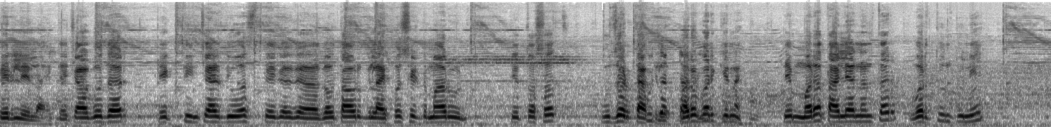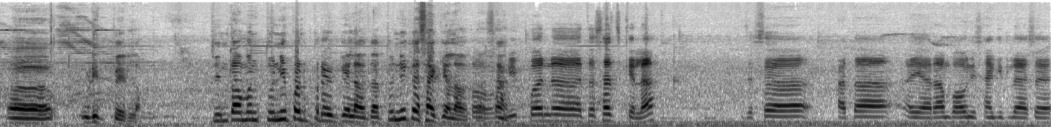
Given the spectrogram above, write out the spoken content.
पेरलेलं आहे. त्याच्या अगोदर एक तीन चार दिवस ते गवतावर ग्लायफोसेट मारून ते तसंच उजट टाकलं. बरोबर की नाही? ते मरत आल्यानंतर वरतून तुम्ही अं, उडीद पेरला. चिंतामण तुम्ही पण प्रयोग केला होता. तुम्ही कसा केला होता? हो सांग. मी पण अ, तसाच केला. जसं आता या रामभाऊनी सांगितलं असं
